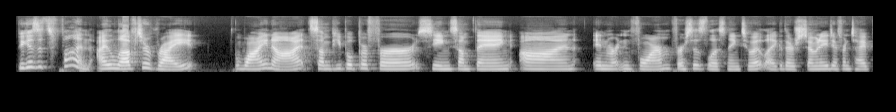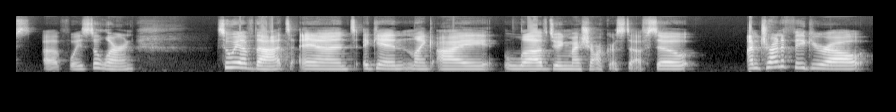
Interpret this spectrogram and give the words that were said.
because it's fun. I love to write. Why not? Some people prefer seeing something on in written form versus listening to it. Like there's so many different types of ways to learn. So we have that. And again, like I love doing my chakra stuff. So I'm trying to figure out,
